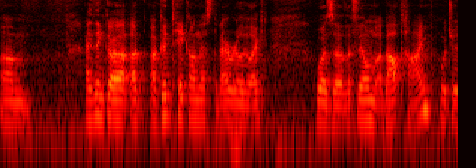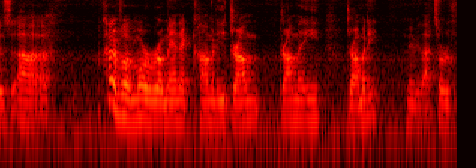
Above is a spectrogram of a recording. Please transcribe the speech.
Um, I think uh, a, a good take on this that I really liked was uh, the film About Time, which is uh, kind of a more romantic comedy, dram, dramedy, dramedy, maybe that sort of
